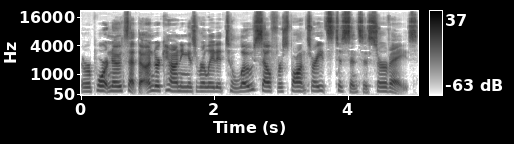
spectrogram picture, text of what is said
The report notes that the undercounting is related to low self response rates to census surveys.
